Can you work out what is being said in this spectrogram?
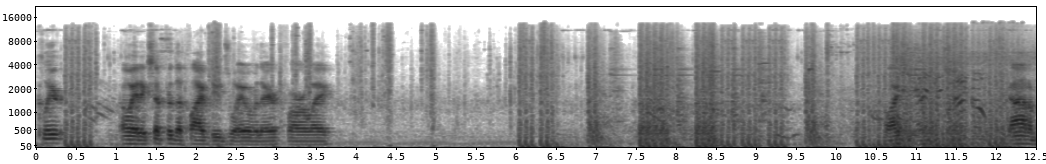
Clear. Oh wait, except for the five dudes way over there, far away. Oh, I see him. Got him.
